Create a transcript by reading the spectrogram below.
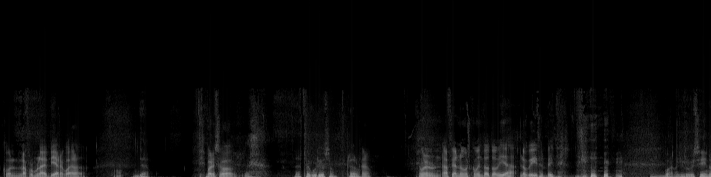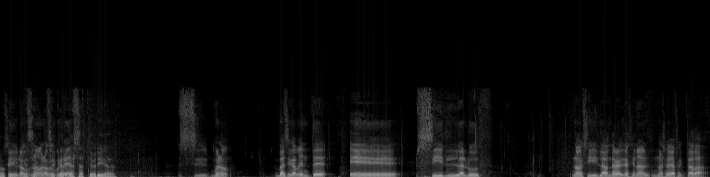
con la fórmula de pi r cuadrado. Ya. Por eso, Está curioso, claro. claro. Bueno, al final no hemos comentado todavía lo que dice el paper. Bueno, yo creo que sí, ¿no? Sí, que, lo- que se, no, lo que se ocurre carga es- esas teorías. Sí, bueno, básicamente, eh, si la luz, no, si la onda gravitacional no se ve afectada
